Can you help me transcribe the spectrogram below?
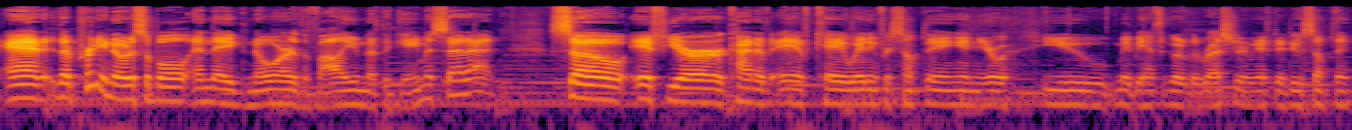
and they're pretty noticeable, and they ignore the volume that the game is set at. So if you're kind of AFK waiting for something and you're you maybe have to go to the restroom, you have to do something,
